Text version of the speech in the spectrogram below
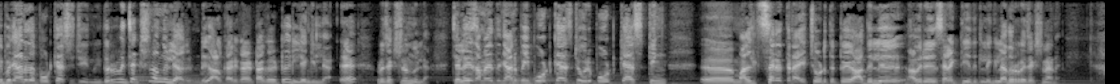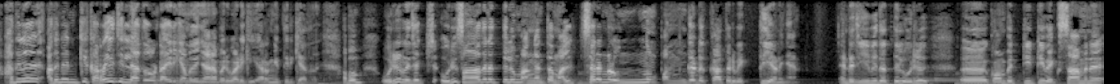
ഇപ്പോൾ ഞാനിത് പോഡ്കാസ്റ്റ് ചെയ്യുന്നു. ഇതൊരു റിജക്ഷൻ ഒന്നുമില്ല. ഉണ്ട് ആൾക്കാർ കേട്ടാ കേട്ട് ഇല്ലെങ്കില്ല ഏ? റിജക്ഷൻ ഒന്നുമില്ല. ചില സമയത്ത് ഞാനിപ്പോൾ ഈ പോഡ്കാസ്റ്റ് ഒരു പോഡ്കാസ്റ്റിംഗ് മത്സരത്തിന് അയച്ചു കൊടുത്തിട്ട് അതിൽ അവർ സെലക്ട് ചെയ്തിട്ടില്ലെങ്കിൽ അതൊരു റിജക്ഷനാണ് അതിന് അതിന് എനിക്ക് കറേജ് ഇല്ലാത്തതുകൊണ്ടായിരിക്കാം മതി ഞാൻ ആ പരിപാടിക്ക് ഇറങ്ങിത്തിരിക്കാത്തത്. അപ്പം ഒരു റിജക്ഷൻ ഒരു സാധനത്തിലും അങ്ങനത്തെ മത്സരങ്ങളൊന്നും പങ്കെടുക്കാത്തൊരു വ്യക്തിയാണ് ഞാൻ. എന്റെ ജീവിതത്തിൽ ഒരു കോമ്പറ്റീറ്റീവ് എക്സാമിന്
